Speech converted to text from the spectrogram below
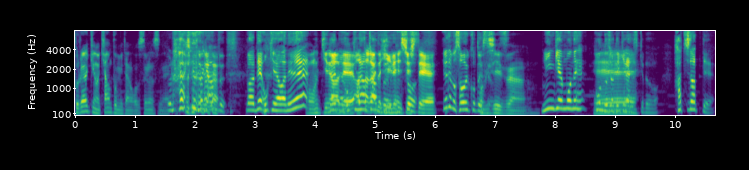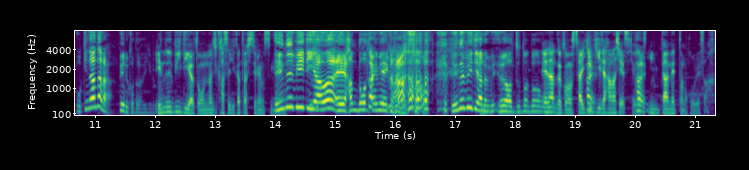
プロ野球のキャンプみたいなことするんですね。プ。ロ野球のキャンプ。まあね沖縄ね。沖縄で暖かい時に練習して、いやでもそういうことですよ。今シーズン。人間もね本土じゃできないですけど蜂だって沖縄なら増えることができる。NVIDIA と同じ稼ぎ方してるんですね。NVIDIA は、えー半導体メーカー。NVIDIA のえーどどどえ、なんかこの最近聞いた話ですけど、はい。インターネットの方でさ、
